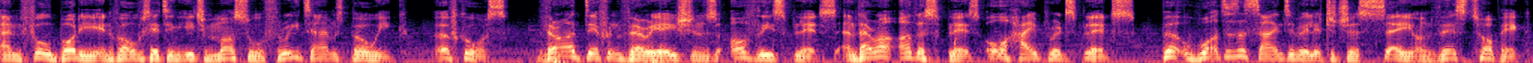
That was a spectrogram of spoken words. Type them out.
and full body involves hitting each muscle three times per week. Of course, there are different variations of these splits, and there are other splits or hybrid splits. But what does the scientific literature say on this topic?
